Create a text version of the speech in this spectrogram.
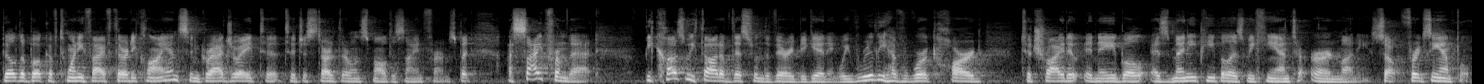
build a book of 25, 30 clients, and graduate to, to just start their own small design firms. But aside from that, because we thought of this from the very beginning, we really have worked hard to try to enable as many people as we can to earn money. So, for example,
